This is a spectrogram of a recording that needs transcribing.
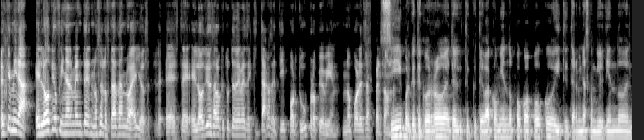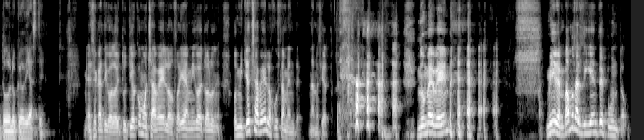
Es que mira, el odio finalmente no se lo estás dando a ellos. E, este, el odio es algo que tú te debes de quitar de ti por tu propio bien, no por esas personas. Sí, porque te corroe, te, te, va comiendo poco a poco y te terminas convirtiendo en todo lo que odiaste. Ese castigo doy. Tu tío como Chabelo, soy amigo de todos los... Pues mi tío Chabelo, justamente. No, no es cierto. no me ven. Miren, vamos al siguiente punto,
